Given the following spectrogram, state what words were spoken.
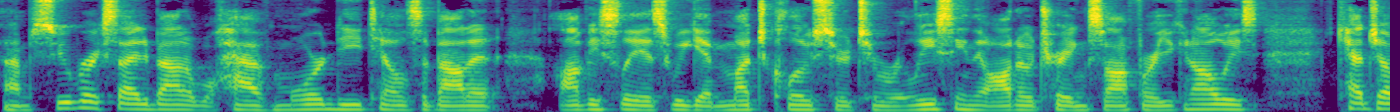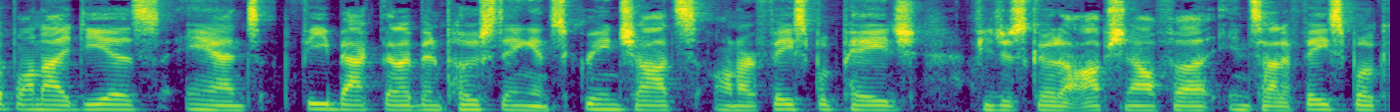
And I'm super excited about it. We'll have more details about it, obviously, as we get much closer to releasing the auto trading software. You can always catch up on ideas and feedback that I've been posting and screenshots on our Facebook page if you just go to Option Alpha inside of Facebook.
